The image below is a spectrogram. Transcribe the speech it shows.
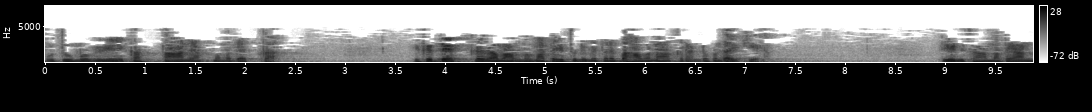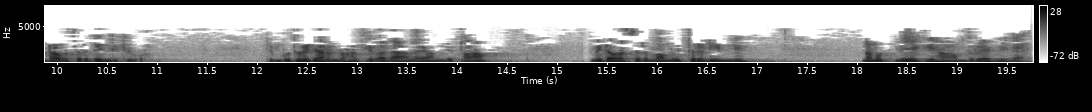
පුදුම විවේකස්ථානයක් මම දැක්කා. ඒක දැක්ක ගමන්ම මට හිතුනේ මෙතන භාවනා කරන්න හොඳයි කියලා. ඒ නිසා මට යන්න අවසර දෙන්න කිව්වා. ඉතින් බුදුරජාණන් වහන්සේ වදාලා යන්න එපා. මේ දවස්වල මම විතරනේ ඉන්නේ. නමුත් මේකේ හාමුදුර ඇහුවේ නැහැ.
